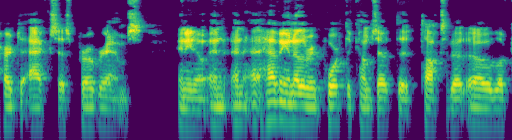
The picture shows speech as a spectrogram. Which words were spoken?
hard to access programs. And you know, and, and having another report that comes out that talks about, oh, look,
